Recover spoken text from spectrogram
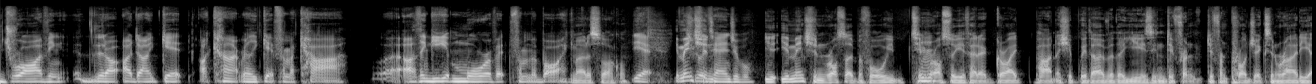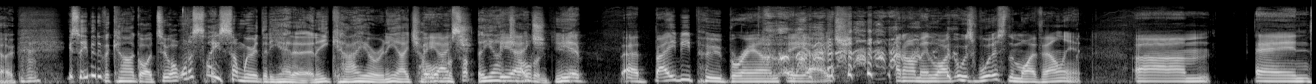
driving that I, I don't get, I can't really get from a car. I think you get more of it from a bike. Motorcycle. Yeah, You it's really mentioned tangible. You, you mentioned Rosso before. You- Tim Rosso, you've had a great partnership with over the years in different different projects in radio. Is he a bit of a car guy too? I want to say somewhere that he had a, an EK or an EH Holden or something. EH, Holden. He had a baby poo brown EH, and I mean, like it was worse than my Valiant. Um, and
